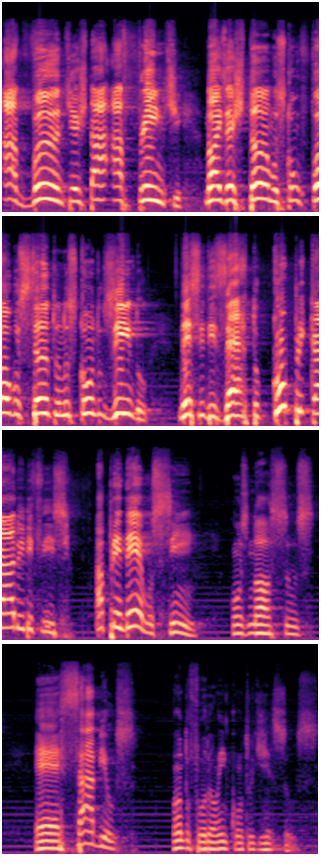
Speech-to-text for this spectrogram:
avante, está à frente. Nós estamos com fogo santo nos conduzindo nesse deserto complicado e difícil. Aprendemos, sim, com os nossos é, sábios quando foram ao encontro de Jesus.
